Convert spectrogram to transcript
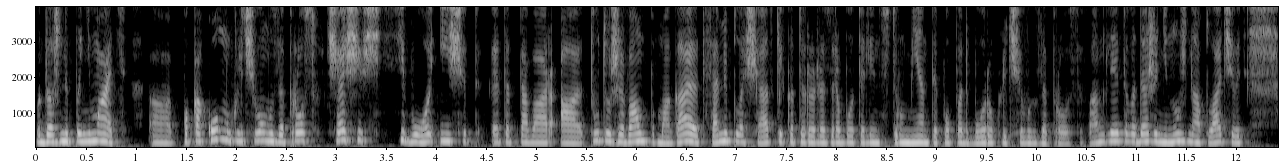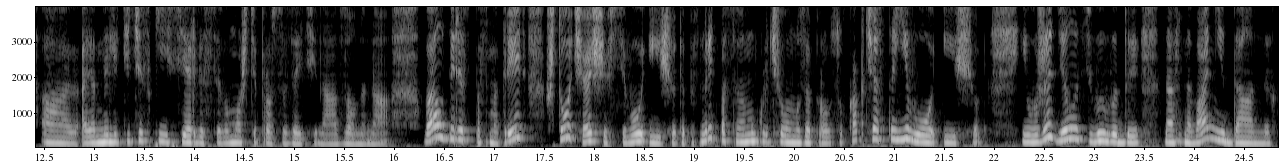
вы должны понимать, а, по какому ключевому запросу чаще всего ищут этот товар, а тут уже вам помогают сами площадки, которые разработали инструменты по подбору ключевых запросов. Вам для этого даже не нужно оплачивать а, аналитические сервисы, вы можете просто зайти на Озон на Wildberries, посмотреть, что чаще всего ищут, и посмотреть по своему ключевому запросу, как часто его ищут, и уже делать выводы на основании данных.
